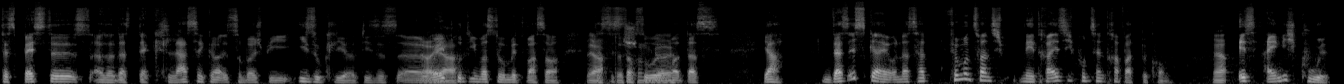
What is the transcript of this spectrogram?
das Beste ist, also das, der Klassiker ist zum Beispiel Isoclear, dieses äh, Ja, ja. Whey-Protein, was du mit Wasser. Ja, das ist das doch so geil. immer das. Ja, das ist geil und das hat 25, nee, 30% Rabatt bekommen. Ja. Ist eigentlich cool.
